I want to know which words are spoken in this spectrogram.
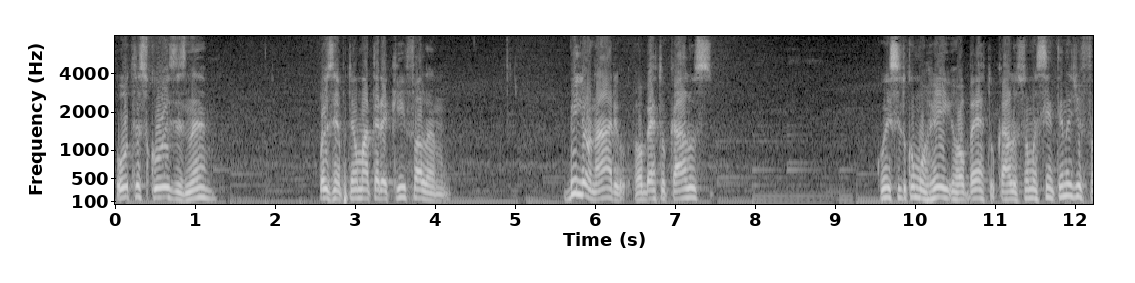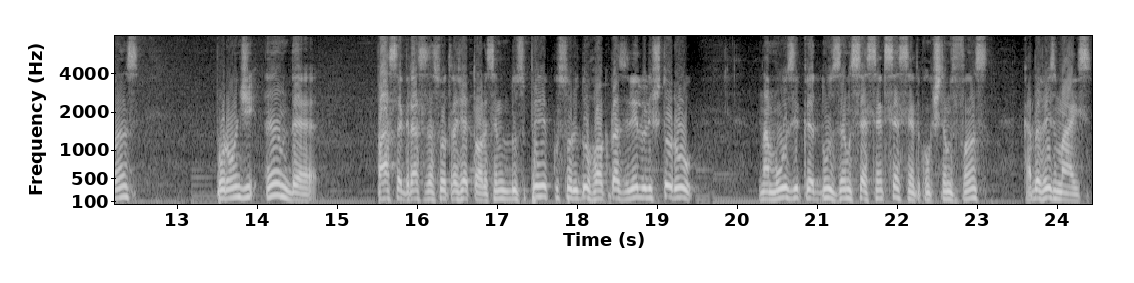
outras coisas, né? Por exemplo, tem uma matéria aqui falando: bilionário Roberto Carlos, conhecido como Rei Roberto Carlos, soma centenas de fãs por onde anda, passa graças à sua trajetória, sendo dos precursores do rock brasileiro, ele estourou na música dos anos 60 e 60, conquistando fãs cada vez mais.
